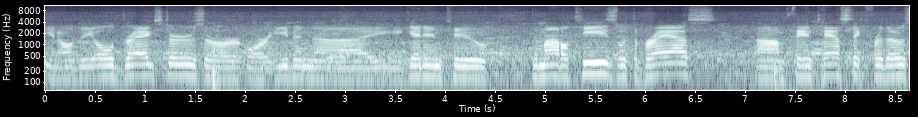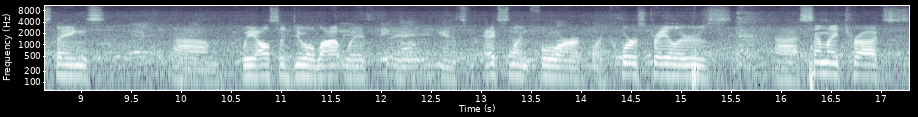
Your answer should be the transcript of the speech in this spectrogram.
you know, the old dragsters, or, or even uh, you get into the Model Ts with the brass. Um, fantastic for those things. Um, we also do a lot with, uh, it's excellent for like horse trailers, uh, semi trucks,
